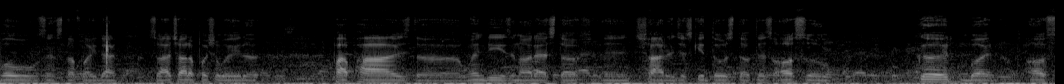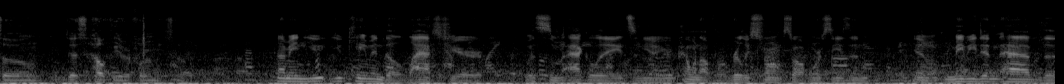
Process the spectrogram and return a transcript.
bowls and stuff like that. So I try to push away the Popeyes, the Wendy's, and all that stuff, and try to just get those stuff that's also good, but also just healthier for me. So. I mean, you, you came into last year with some accolades, and you know you're coming off a really strong sophomore season. You know, maybe you didn't have the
